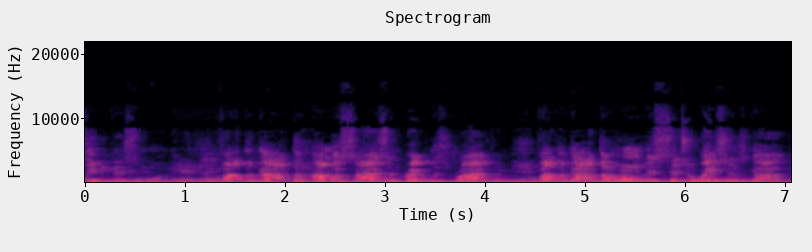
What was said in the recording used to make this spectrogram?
City this morning. Father God, the homicides and reckless driving. Father God, the homeless situations, God.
